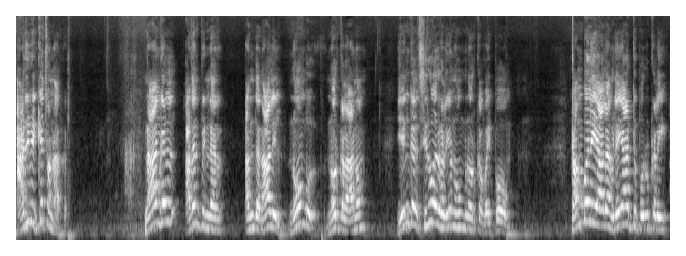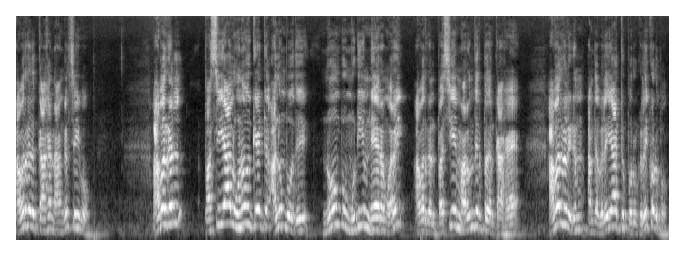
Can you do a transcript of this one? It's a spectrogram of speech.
அறிவிக்க சொன்னார்கள். நாங்கள் அதன் பின்னர் அந்த நாளில் நோன்பு நோற்கலானோம். எங்கள் சிறுவர்களையும் நோன்பு நோற்க வைப்போம். கம்பளியான விளையாட்டு பொருட்களை அவர்களுக்காக நாங்கள் செய்வோம். அவர்கள் பசியால் உணவு கேட்டு அழும்போது நோன்பு முடியும் நேரம் வரை அவர்கள் பசியை மறந்திருப்பதற்காக அவர்களிடம் அந்த விளையாட்டு பொருட்களை கொடுப்போம்.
